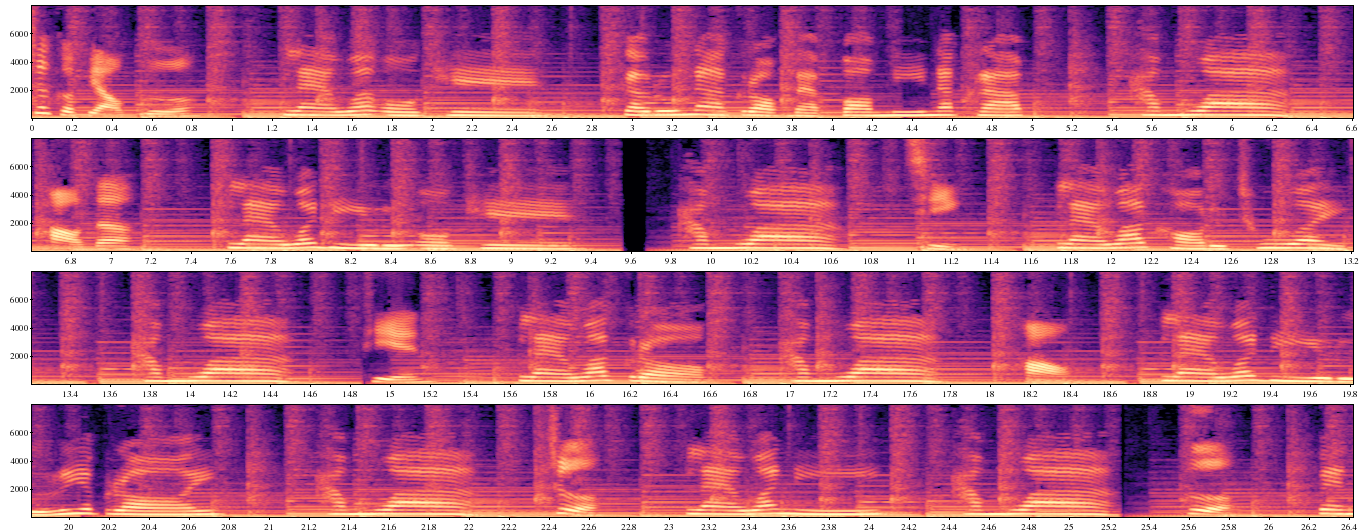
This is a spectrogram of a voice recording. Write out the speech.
这个表格。 แปลว่าโอเค กรุณากรอกแบบฟอร์มนี้นะครับคำว่า 好的， แปลว่าดีหรือโอเคคำว่า 请 แปลว่าขอหรือช่วยคำว่า 填 แปลว่ากรอกคำว่า 好 แปลว่าดีหรือเรียบร้อยคำว่า 这 แปลว่านี้คำว่า 个 เป็น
